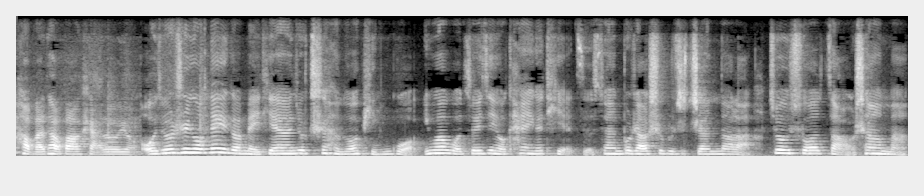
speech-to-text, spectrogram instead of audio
好吧，淘宝啥都有。我就是用那个每天就吃很多苹果，因为我最近有看一个帖子，虽然不知道是不是真的了，就说早上嘛，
